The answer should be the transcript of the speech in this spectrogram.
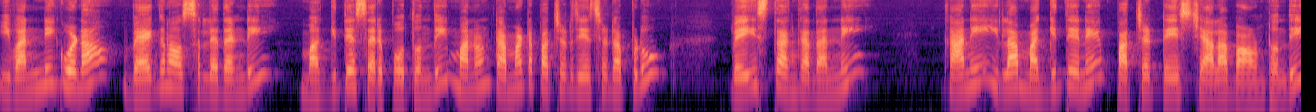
ఇవన్నీ కూడా వేగన అవసరం లేదండి. మగ్గితే సరిపోతుంది. మనం టమాటా పచ్చడి చేసేటప్పుడు వేయిస్తాం కదండి కానీ ఇలా మగ్గితేనే పచ్చడి టేస్ట్ చాలా బాగుంటుంది.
